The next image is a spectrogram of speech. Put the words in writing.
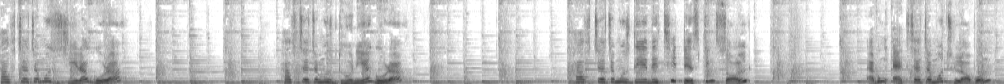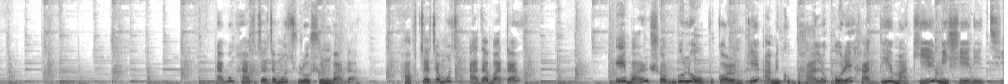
হাফ চা চামচ জিরা গুঁড়া। হাফ চা চামচ ধনিয়া গুঁড়া। হাফ চা চামচ দিয়ে দিচ্ছি টেস্টিং সল্ট এবং এক চা চামচ লবণ এবং হাফ চা চামচ রসুন বাটা, হাফ চা চামচ আদা বাটা। এবার সবগুলো উপকরণকে আমি খুব ভালো করে হাত দিয়ে মাখিয়ে মিশিয়ে নিচ্ছি।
